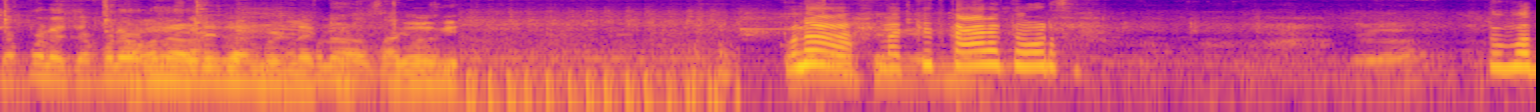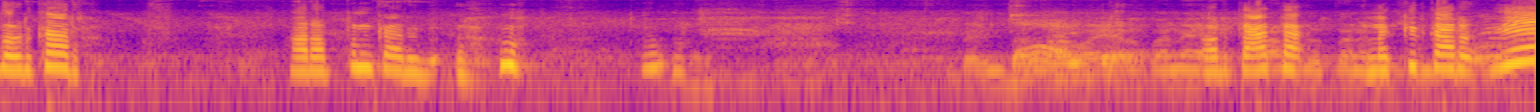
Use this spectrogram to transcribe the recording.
ಚಪ್ಪಳೆ ಚಪ್ಪಳೆ ಪುನಃ ಲಕ್ಕಿದ ಕಾರ ತೋರಿಸು. ತುಂಬ ದೊಡ್ಡ ಕಾರ್. ಅವ್ರ ಅಪ್ಪನ ಕಾರ್ ಇದು. ಅವ್ರ ತಾತ ಲಕ್ಕಿದ ಕಾರು. ಏ!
